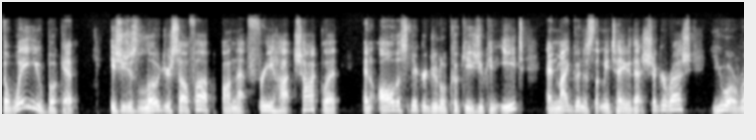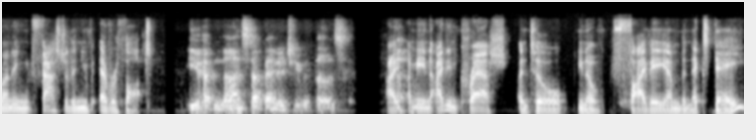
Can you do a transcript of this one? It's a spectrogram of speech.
the way you book it is you just load yourself up on that free hot chocolate and all the snickerdoodle cookies you can eat. And my goodness, let me tell you, that sugar rush, you are running faster than you've ever thought. You have nonstop energy with those. I, uh I mean, I didn't crash until, you know, 5 a.m. the next day,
